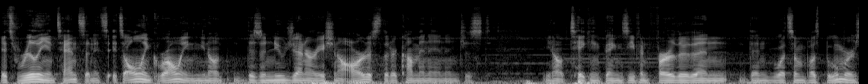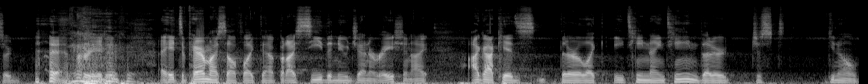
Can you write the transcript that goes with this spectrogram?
it's really intense and it's it's only growing. You know, there's a new generation of artists that are coming in and just you know taking things even further than than what some of us boomers are created. I hate to pair myself like that, but I see the new generation. I I got kids that are like 18, 19 that are just you know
